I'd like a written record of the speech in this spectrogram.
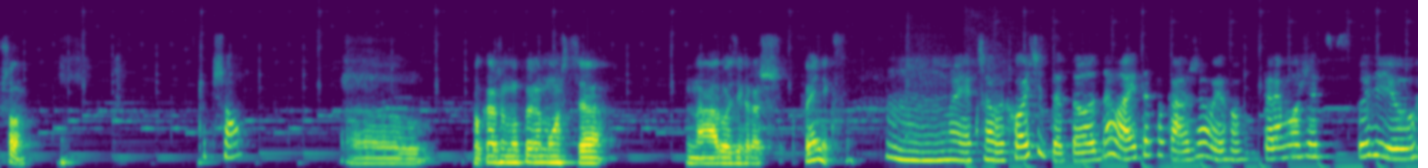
Що? Так що? Е, покажемо переможця на розіграш Феніксу. М, Ну, якщо ви хочете, то давайте покажемо його. Переможець в студію.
